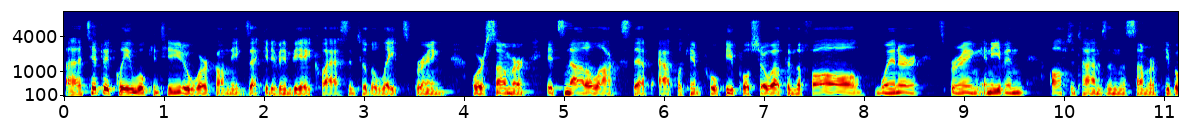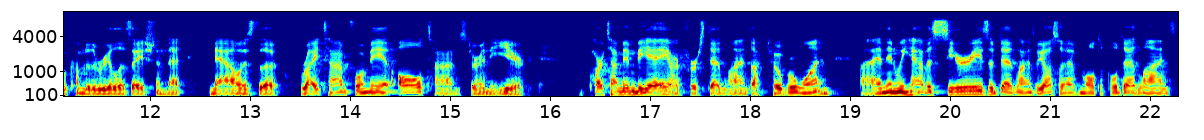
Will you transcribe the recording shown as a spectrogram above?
Uh, typically, we'll continue to work on the executive MBA class until the late spring or summer. It's not a lockstep applicant pool. People show up in the fall, winter, spring, and even oftentimes in the summer. People come to the realization that now is the right time for me at all times during the year. Part-time MBA, our first deadline is October 1. Uh, and then we have a series of deadlines. We also have multiple deadlines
